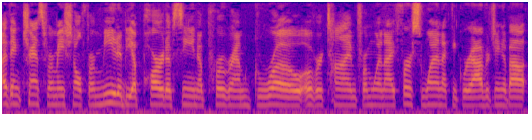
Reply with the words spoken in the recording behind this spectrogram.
I think, transformational for me to be a part of seeing a program grow over time from when I first went. I think we're averaging about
